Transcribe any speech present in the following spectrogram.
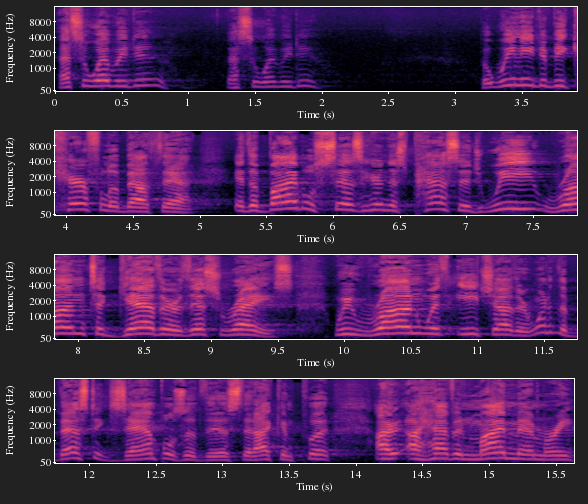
That's the way we do. That's the way we do. But we need to be careful about that. And the Bible says here in this passage, we run together this race. We run with each other. One of the best examples of this that I can put, I, I have in my memory,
